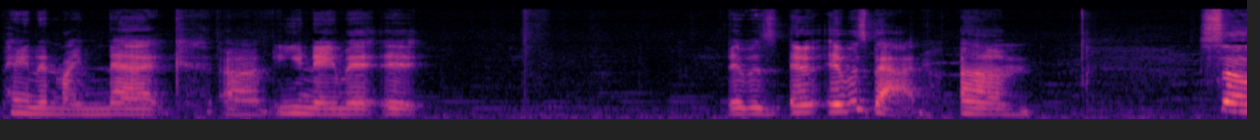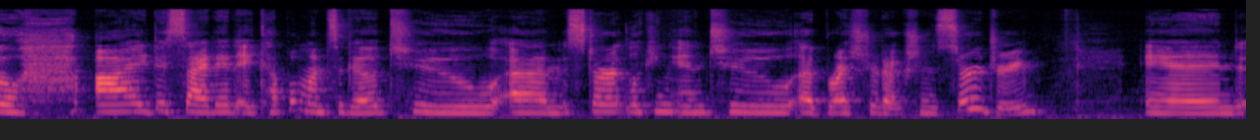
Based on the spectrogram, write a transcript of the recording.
pain in my neck, um, you name it, it it was it, it was bad. Um, so I decided a couple months ago to um, start looking into a breast reduction surgery and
